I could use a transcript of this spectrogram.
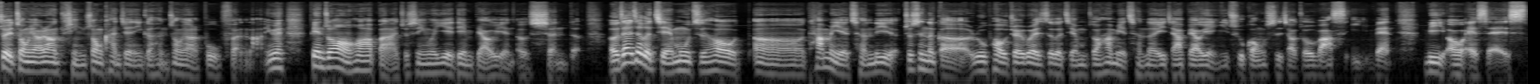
最重要让群众看见一个很重要的部分啦，因为变装皇后它本来就是因为夜店表演而生的，而在这个节目之后，呃，他们也成立了，就是那个 RuPaul Drag Race 这个节目之后，他们也成了一家表演艺术公司，叫做 VOSS Event，V O S S，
